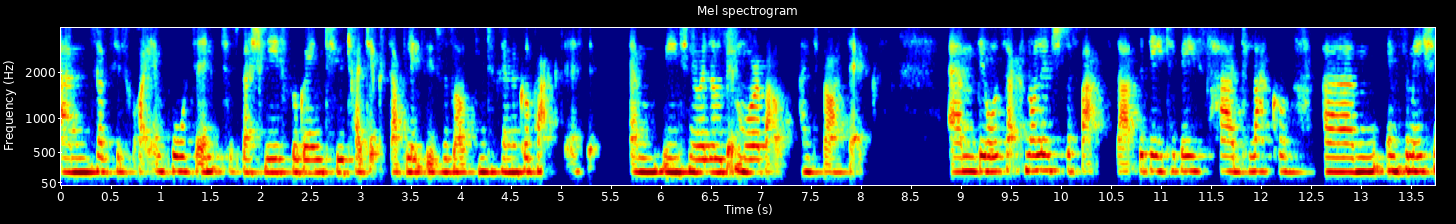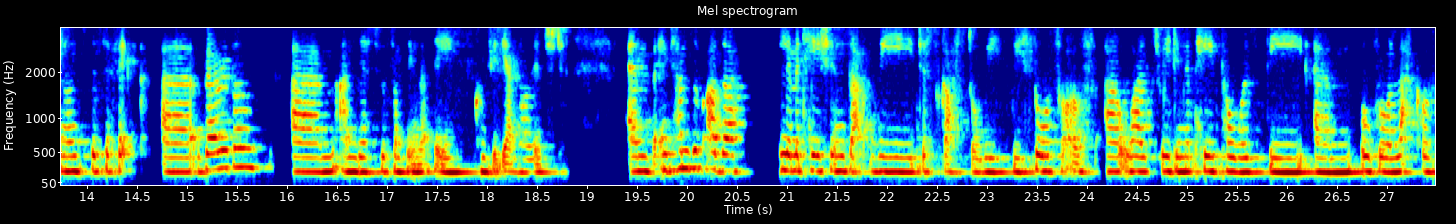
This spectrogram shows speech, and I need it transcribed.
Um, so this is quite important, especially if we're going to try to extrapolate these results into clinical practice. Um, we need to know a little bit more about antibiotics. Um, they also acknowledged the fact that the database had lack of um, information on specific uh, variables, um, and this was something that they completely acknowledged. Um, but in terms of other limitations that we discussed or we, we thought of uh, whilst reading the paper was the um, overall lack of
